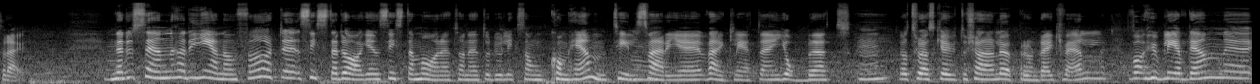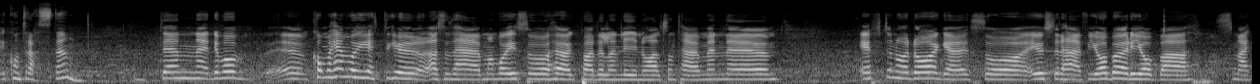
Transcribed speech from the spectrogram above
Sådär. När du sen hade genomfört eh, sista dagen, sista maratonet och du liksom kom hem till Sverige, verkligheten, jobbet. Jag tror jag ska ut och köra en löprunda ikväll. Vad, hur blev den eh, kontrasten? Den, det var, eh, komma hem var ju jättekul, alltså så här, man var ju så hög på adrenalin och allt sånt här men eh, efter några dagar så, just det här, för jag började jobba smack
